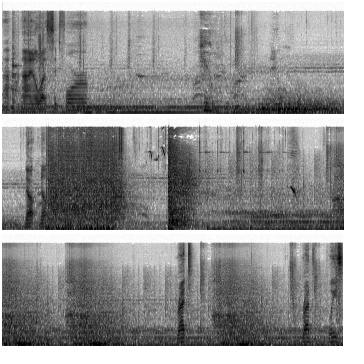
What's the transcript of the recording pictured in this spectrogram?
Ah, I know what's it for. Kill. No, no. Rat. Brett, please.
